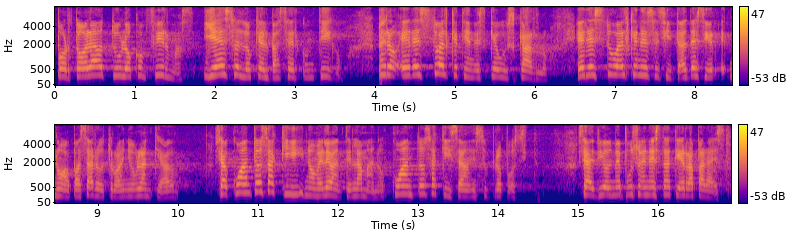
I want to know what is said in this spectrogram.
por todo lado tú lo confirmas y eso es lo que Él va a hacer contigo. Pero eres tú el que tienes que buscarlo. Eres tú el que necesitas decir, no va a pasar otro año blanqueado. O sea, ¿cuántos aquí, no me levanten la mano, cuántos aquí saben su propósito? O sea, Dios me puso en esta tierra para esto.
